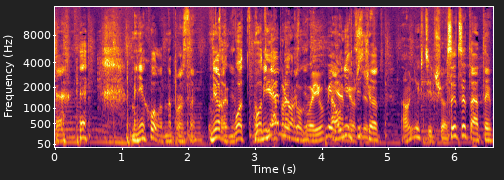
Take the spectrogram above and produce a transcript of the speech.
Мне холодно просто. Мерзнет. Вот, вот я про то мерзнет, говорю. У меня а у них мерзнет. течет. А у них течет. Ци- Цитаты.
